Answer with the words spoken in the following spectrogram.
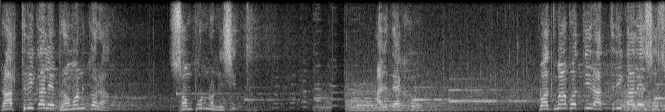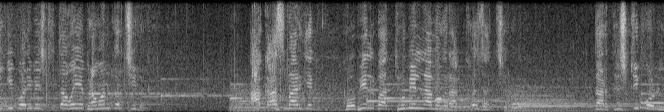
রাত্রিকালে ভ্রমণ করা সম্পূর্ণ নিষিদ্ধ। আজ দেখো, পদ্মাবতী রাত্রিকালে শশকী পরিবেষ্টিত হয়ে ভ্রমণ করছিল। আকাশ মার্গে গভীর বা দ্রুমিল নামক রাক্ষস যাচ্ছিল। তার দৃষ্টি পড়ল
